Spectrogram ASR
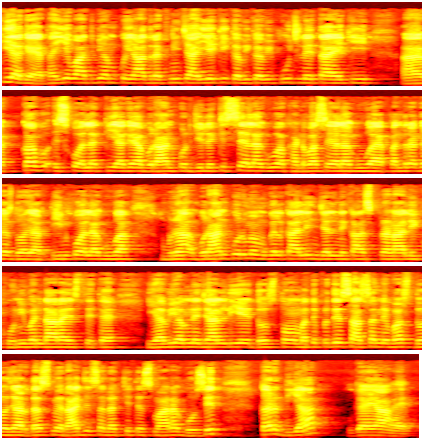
किया गया था। ये बात भी हमको याद रखनी चाहिए कि कभी कभी पूछ लेता है कि आ, कब इसको अलग किया गया बुरहानपुर ज़िले किससे अलग हुआ खंडवा से अलग हुआ है पंद्रह अगस्त 2003 को अलग हुआ। बुरहानपुर में मुगलकालीन जल निकास प्रणाली खूनी भंडारा स्थित है। यह भी हमने जान लिए। दोस्तों मध्य प्रदेश शासन ने वर्ष 2010 में राज्य संरक्षित स्मारक घोषित कर दिया गया है।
